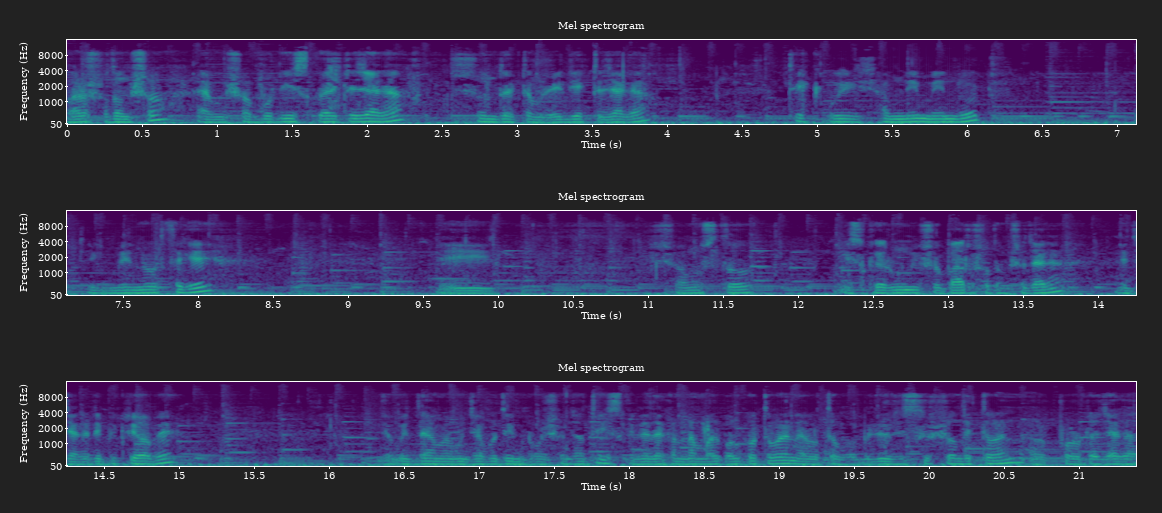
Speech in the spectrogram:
বারো শতাংশ এবং সম্পূর্ণ স্কোয়ার একটি জায়গা, সুন্দর একটা রেডি একটা জায়গা। ঠিক ওই সামনে মেন রোড ঠিক মেন রোড থেকে এই সমস্ত স্কোয়ার উনিশশো বারো শতাংশ জায়গা, এই জায়গাটি বিক্রি হবে। জমির দাম এবং যাবতীয় ইনফরমেশন জানতে স্ক্রিনে দেখার নাম্বার কল করতে পারেন, আর অথবা ভিডিও ডিসক্রিপশন দেখতে পারেন, আর পরোটা জায়গা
